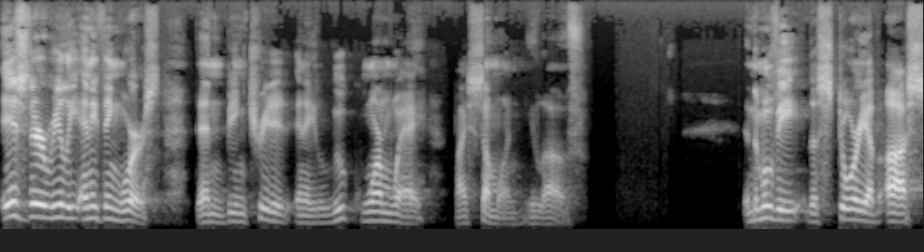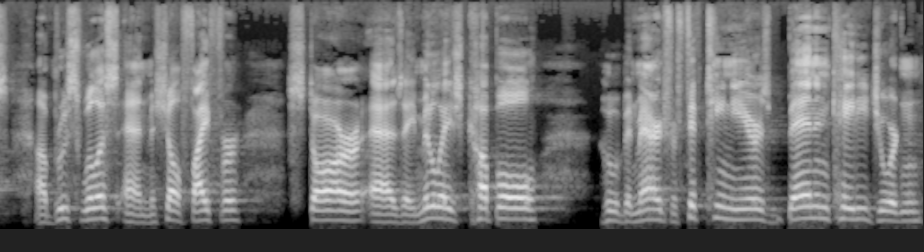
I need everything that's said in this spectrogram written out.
Is there really anything worse than being treated in a lukewarm way by someone you love? In the movie The Story of Us, uh, Bruce Willis and Michelle Pfeiffer star as a middle aged couple who have been married for 15 years, Ben and Katie Jordan.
